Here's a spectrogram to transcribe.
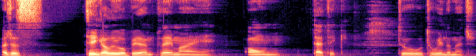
I just think a little bit and play my own tactic to to win the match.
